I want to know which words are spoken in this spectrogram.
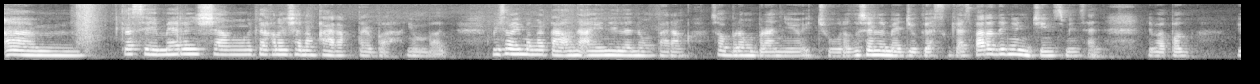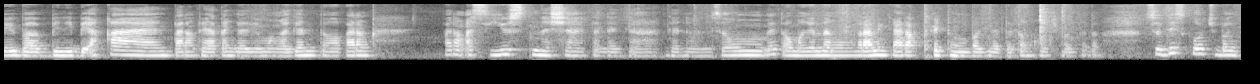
Um, kasi meron siyang, nagkakaroon siya ng character ba, yung bag. Minsan may mga tao na ayaw nila nung parang sobrang brand new yung itsura. Gusto nila medyo gas-gas. Para din yung jeans minsan. Ba? Pag yung iba binibiakan, parang tinatanggal yung mga ganto. Parang, parang as used na siya talaga. Ganon. So, ito, magandang, maraming character itong bag na to. Itong coach bag na to. So, this coach bag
